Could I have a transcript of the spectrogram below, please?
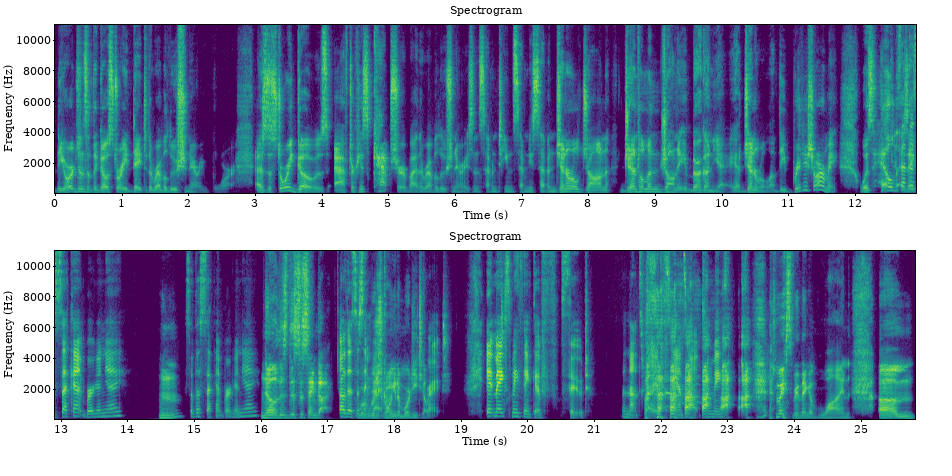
The origins of the ghost story date to the Revolutionary War. As the story goes, after his capture by the revolutionaries in 1777, General John Gentleman Johnny Burgoyne, a general of the British Army, was held is as that a second Burgoyne? Hmm? Is that the second Burgoyne? No, this this is the same guy. Oh, that's the we're same we're just going into more detail. Right. It makes me think of food, and that's why it stands out to me. it makes me think of wine. Um,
